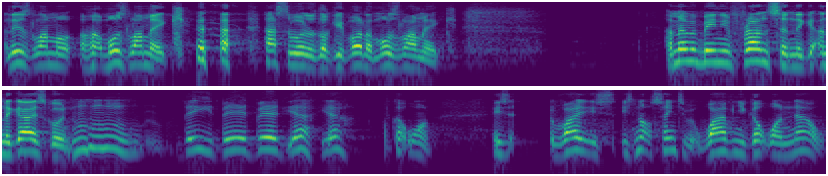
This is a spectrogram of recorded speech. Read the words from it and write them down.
An Islam, a Muslimic. that's the word I was looking for. A Muslimic. I remember being in France and the, and the guy's going, hmm, hmm, hmm, beard, beard, beard. Yeah, yeah, I've got one. He's, right, he's, he's not saying to me, why haven't you got one now?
